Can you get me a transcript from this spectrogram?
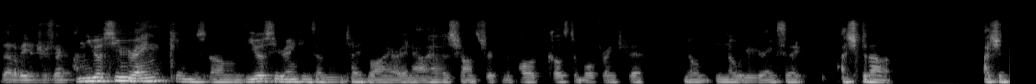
that'll be interesting. on the UFC rankings, um, the UFC rankings has a typo on it right now. It has Sean Strickland and Paulo Costa both ranked fifth. no nobody ranks it. I should uh, I should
